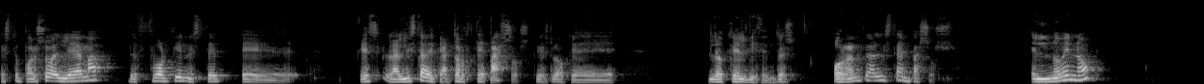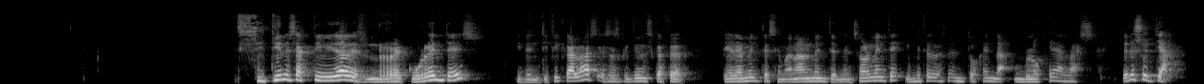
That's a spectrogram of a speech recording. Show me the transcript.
Esto por eso él le llama The 14 Step, eh, que es la lista de 14 pasos, que es lo que, lo que él dice. Entonces, organiza la lista en pasos. El noveno, si tienes actividades recurrentes, identifícalas, esas que tienes que hacer diariamente, semanalmente, mensualmente, y mételas en tu agenda, bloquealas. Pero eso ya,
